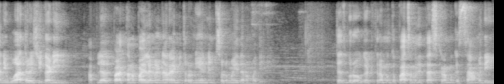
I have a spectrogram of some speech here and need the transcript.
आणि वादळची गाडी आपल्याला पळताना पाहायला मिळणार आहे मित्रांनो या निमसोड मैदानामध्ये. त्याचबरोबर गट क्रमांक पाचमध्ये तास क्रमांक सहामध्ये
